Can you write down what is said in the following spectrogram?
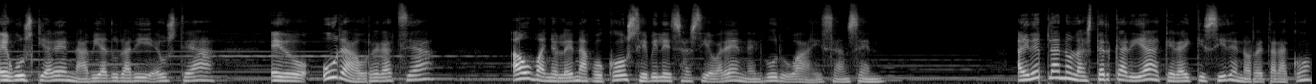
eguzkiaren abiadurari eustea edo ura aurreratzea, hau baino lehenagoko zibilizazioaren helburua izan zen. Aireplano lasterkariak eraiki ziren horretarako,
